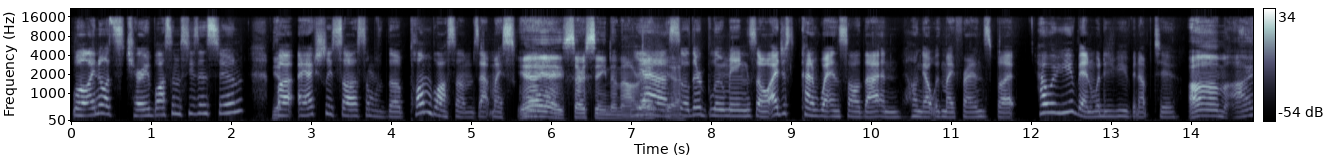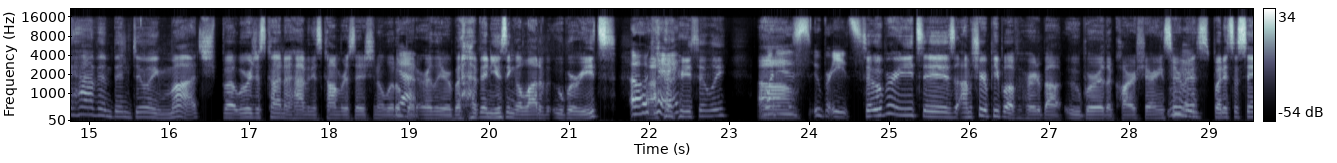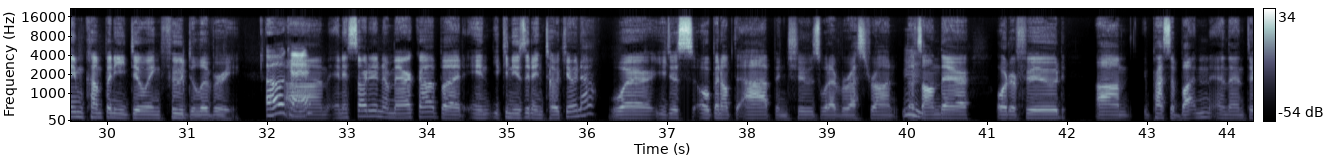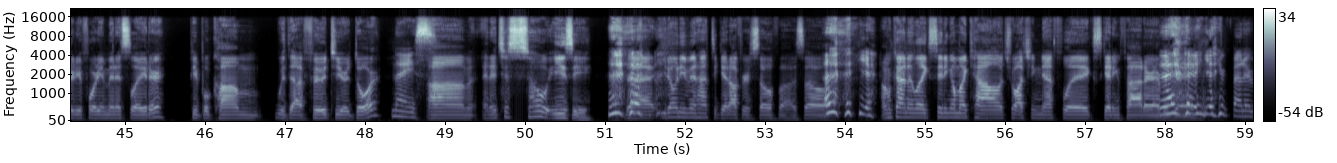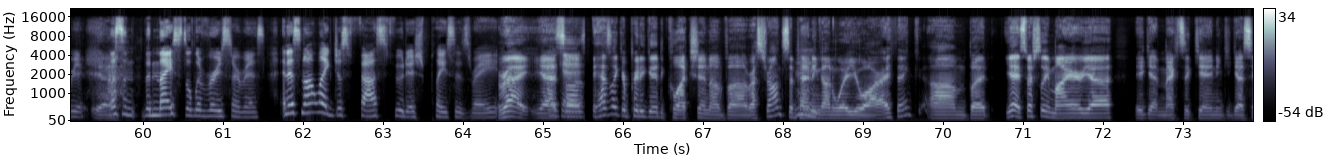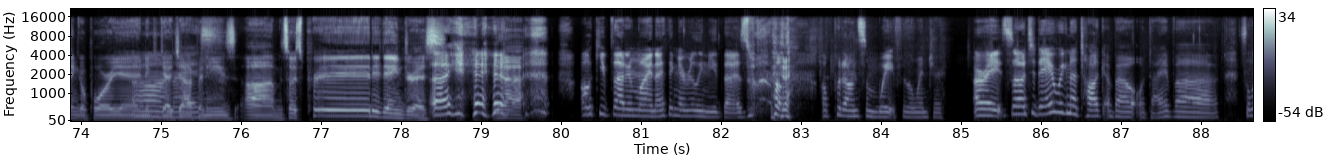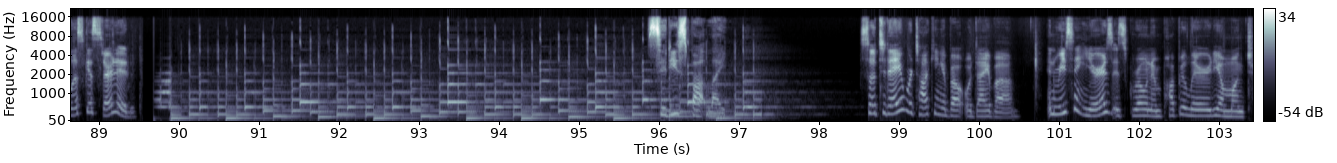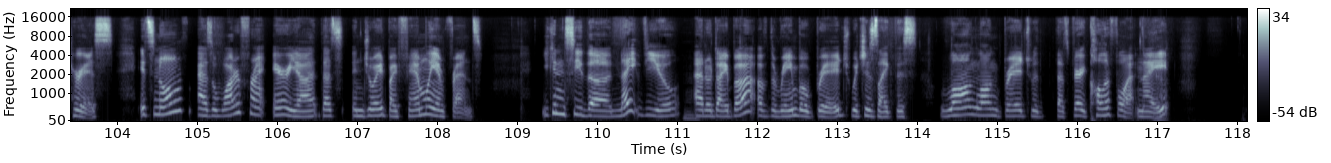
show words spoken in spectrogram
well, I know it's cherry blossom season soon, Yeah. but I actually saw some of the plum blossoms at my school. Yeah, yeah, you start seeing them out, Yeah, right? so they're blooming. So I just kind of went and saw that and hung out with my friends. But how have you been? What have you been up to? Um, I haven't been doing much, but we were just kind of having this conversation a little Yeah. bit earlier. But I've been using a lot of Uber Eats Oh, uh, okay. recently. what Um, is Uber Eats? So Uber Eats is I'm sure people have heard about Uber, the car sharing Mm-hmm. service, but it's the same company doing food delivery. Oh, okay. Um, and it started in America, but in you can use it in Tokyo now, where you just open up the app and choose whatever restaurant that's Mm. on there, order food. Um, you press a button, and then 30 or 40 minutes later, people come with that food to your door. nice. Um, and it's just so easy that you don't even have to get off your sofa. So yeah. I'm kind of like sitting on my couch watching Netflix, getting fatter every day. Getting better every day. yeah. That's a, the nice delivery service. And it's not like just fast foodish places, right? Right. Yeah. Okay. So it has like a pretty good collection of uh, restaurants, Mm. depending on where you are. I think. Um, but yeah, especially in my area, you get Mexican, you can get Singaporean, you Oh, can get nice. Japanese. Um, so it's pretty dangerous. Okay. Yeah. I'll keep that in mind. I think I really need that as well. I'll put on some weight for the winter. All right, so today we're going to talk about Odaiba. So let's get started. City Spotlight. So today we're talking about Odaiba. In recent years, it's grown in popularity among tourists. It's known as a waterfront area that's enjoyed by family and friends. You can see the night view Mm. at Odaiba of the Rainbow Bridge, which is like this long, long bridge with that's very colorful at night.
